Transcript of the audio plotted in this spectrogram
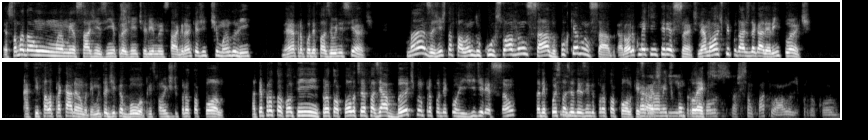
É só mandar uma mensagenzinha para a gente ali no Instagram que a gente te manda o link, né, para poder fazer o iniciante. Mas a gente está falando do curso avançado. Por que avançado, cara? Olha como é que é interessante, né? A maior dificuldade da galera é implante. Aqui fala pra caramba, tem muita dica boa, principalmente de protocolo. Até protocolo, tem protocolo que você vai fazer a Butman para poder corrigir direção para depois Sim. fazer o desenho do protocolo, que é Cara, extremamente que complexo. Acho que são quatro aulas de protocolo.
